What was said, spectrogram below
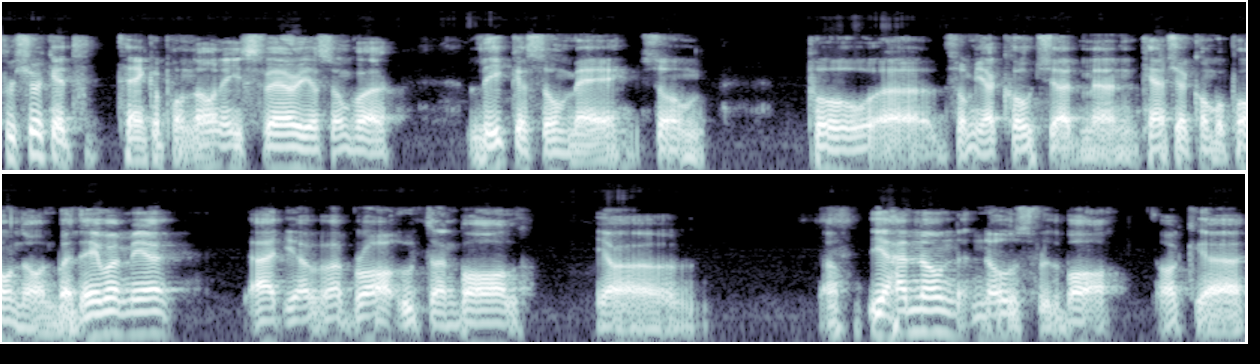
Försöka tänka på någon i Sverige som var lika som mig, som, på, uh, som jag coachade, men kanske jag kommer på någon. Men det var mer att jag var bra utan boll. Jag, ja, jag hade någon nose för the ball. Och uh,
